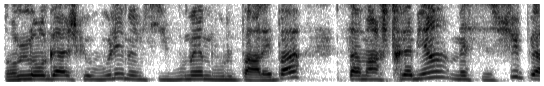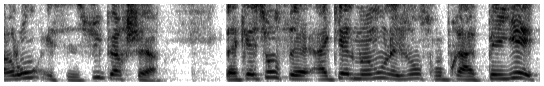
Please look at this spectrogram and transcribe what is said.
dans le langage que vous voulez, même si vous-même vous ne le parlez pas. Ça marche très bien, mais c'est super long et c'est super cher. La question, c'est à quel moment les gens seront prêts à payer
